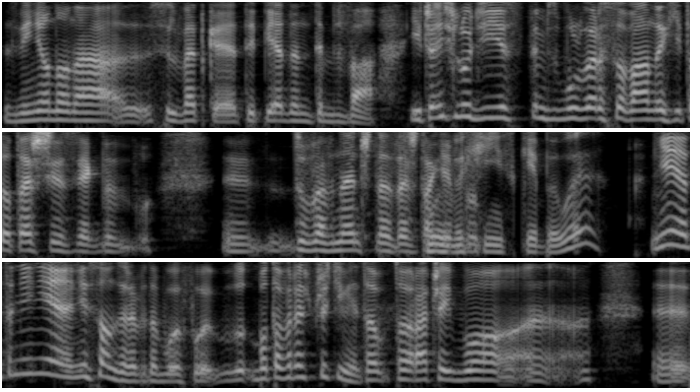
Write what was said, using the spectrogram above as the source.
zmieniono na sylwetkę typ 1, typ 2. I część ludzi jest z tym zbulwersowanych i to też jest jakby tu wewnętrzne też Wpływy takie... chińskie były? Nie, to nie, nie, nie sądzę, żeby to były wpływy, bo to wręcz przeciwnie, to, to raczej było e, e,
